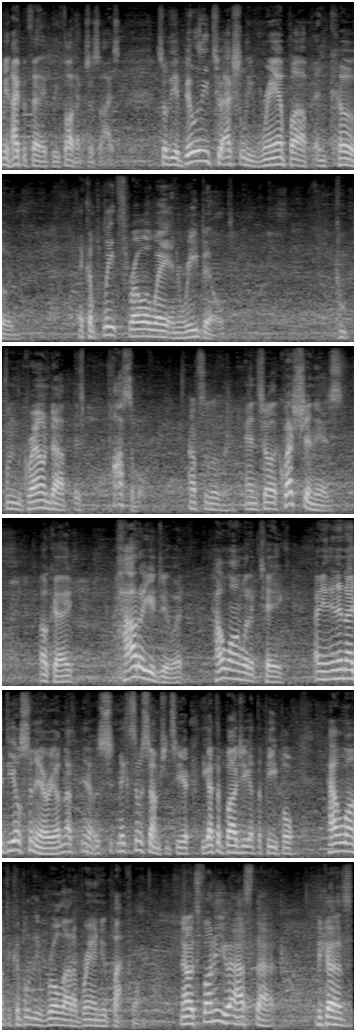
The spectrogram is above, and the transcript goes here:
I mean, hypothetically, thought exercise. So the ability to actually ramp up and code a complete throwaway and rebuild com- from the ground up is possible. Absolutely. And so the question is, okay, how do you do it? How long would it take? I mean, in an ideal scenario, I'm not, you know, make some assumptions here. You got the budget, you got the people. How long to completely roll out a brand new platform? Now it's funny you asked that because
